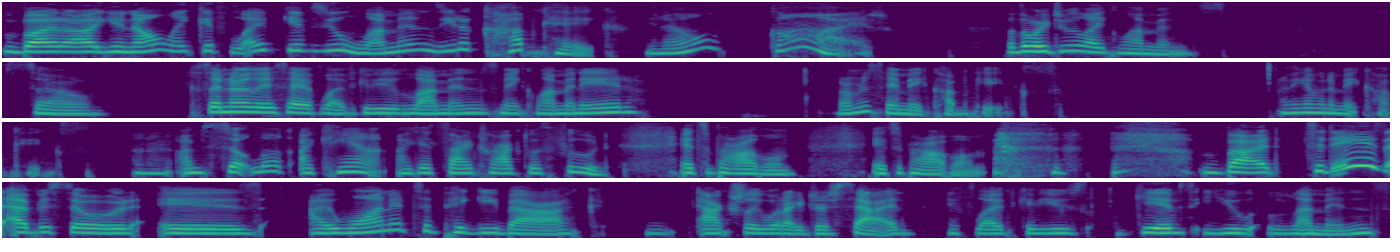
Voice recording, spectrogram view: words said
but, uh, you know, like if life gives you lemons, eat a cupcake, you know? God. Although I do like lemons. So because I know they say if life gives you lemons, make lemonade. But I'm to say make cupcakes. I think I'm to make cupcakes. I'm so look, I can't. I get sidetracked with food. It's a problem. It's a problem. but today's episode is I wanted to piggyback actually what I just said. If life gives you gives you lemons,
